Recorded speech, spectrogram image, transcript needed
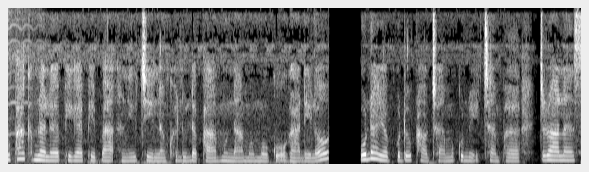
ဥဖခမလလဖိကဖိပအန်ယူချီလံခွေလူလက်ဖာမှုနာမမကိုဂါဒီလောဘုနာရပုဒုဖောက်ထံမကုနိထံဖတရာလန်စ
